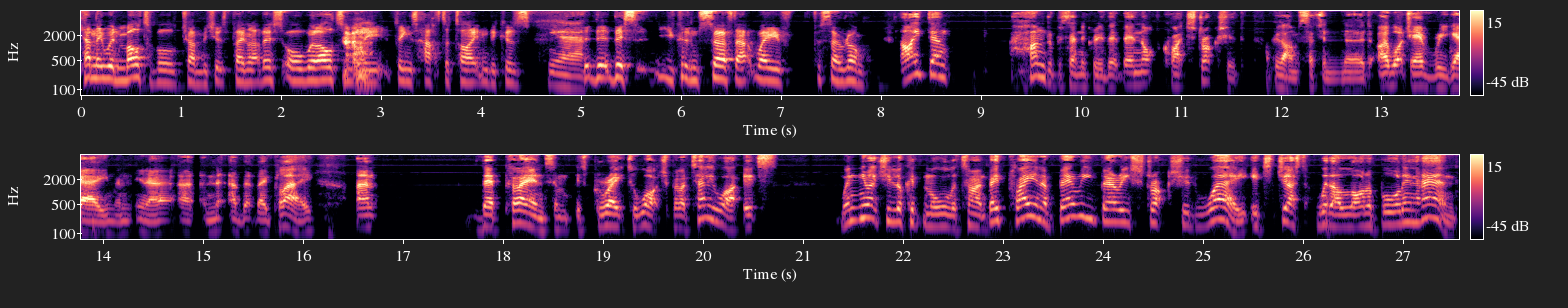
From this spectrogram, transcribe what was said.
Can they win multiple championships playing like this, or will ultimately things have to tighten because yeah, th- this you can surf that wave for so long? I don't hundred percent agree that they're not quite structured because I'm such a nerd. I watch every game and you know and, and that they play, and they're playing some. It's great to watch, but I tell you what, it's when you actually look at them all the time, they play in a very, very structured way. It's just with a lot of ball in hand.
